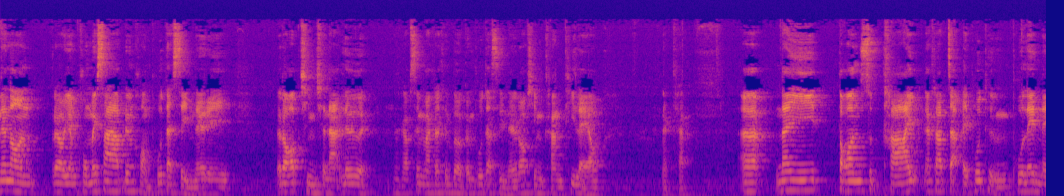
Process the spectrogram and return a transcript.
แน่นอนเรายังคงไม่ทราบเรื่องของผู้ตัดสินในรอบชิงชนะเลิศนะครับ ซึ่งมาร์คแคลตเทนเบิร์กเป็นผู้ตัดสินในรอบชิงครั้งที่แล้วนะครับในตอนสุดท้ายนะครับจะไปพูดถึงผู้เล่นใน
